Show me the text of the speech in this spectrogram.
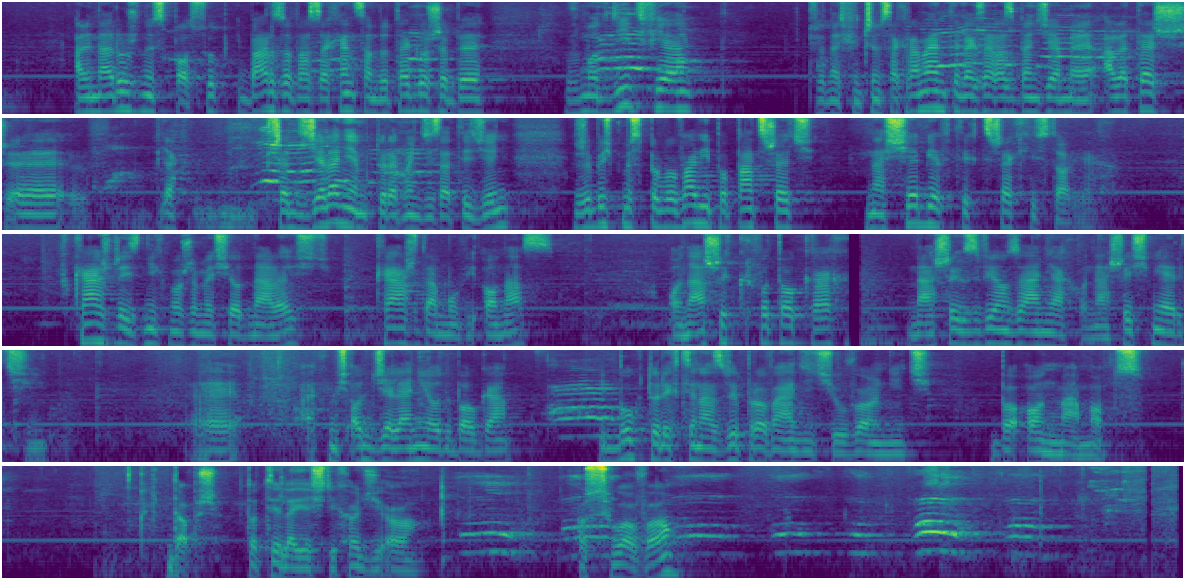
ale na różny sposób i bardzo Was zachęcam do tego, żeby w modlitwie, przed Najświętszym Sakramentem, jak zaraz będziemy, ale też e, jak przed dzieleniem, które będzie za tydzień, żebyśmy spróbowali popatrzeć na siebie w tych trzech historiach. W każdej z nich możemy się odnaleźć, każda mówi o nas, o naszych krwotokach, naszych związaniach, o naszej śmierci, e, jakimś oddzieleniu od Boga. I Bóg, który chce nas wyprowadzić i uwolnić, bo On ma moc. Dobrze, to tyle, jeśli chodzi o, o słowo.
